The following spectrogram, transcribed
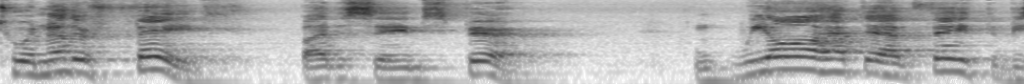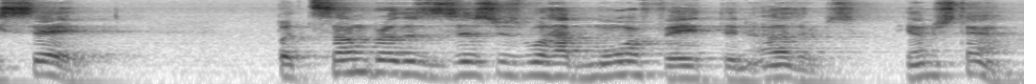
to another faith by the same Spirit we all have to have faith to be saved. But some brothers and sisters will have more faith than others. You understand?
